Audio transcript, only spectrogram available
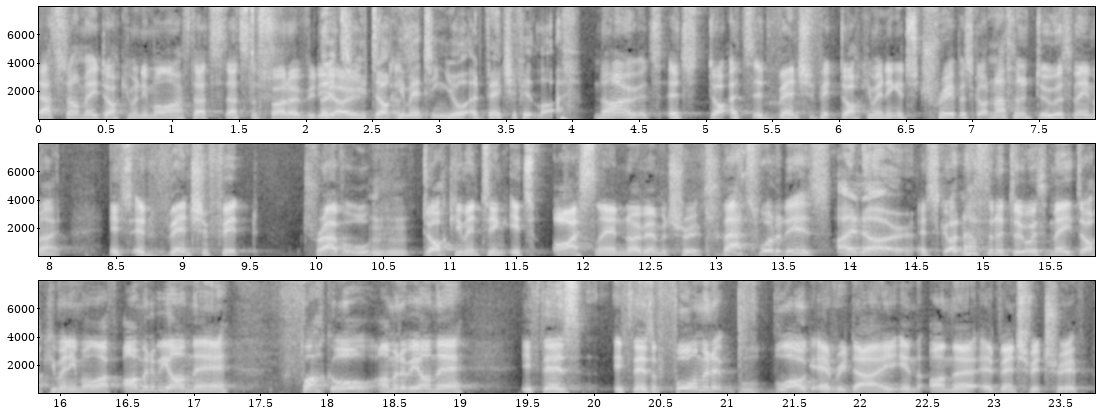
that's not me documenting my life. That's that's the photo video. But it's you documenting your Adventure Fit life. No, it's it's do, it's Adventure Fit documenting its trip. It's got nothing to do with me, mate. It's Adventure Fit travel Mm-hmm. documenting its Iceland November trip. That's what it is. I know. It's got nothing to do with me documenting my life. I'm going to be on there. Fuck all. I'm going to be on there. If there's if there's a four minute bl- vlog every day in on the Adventure Fit trip,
